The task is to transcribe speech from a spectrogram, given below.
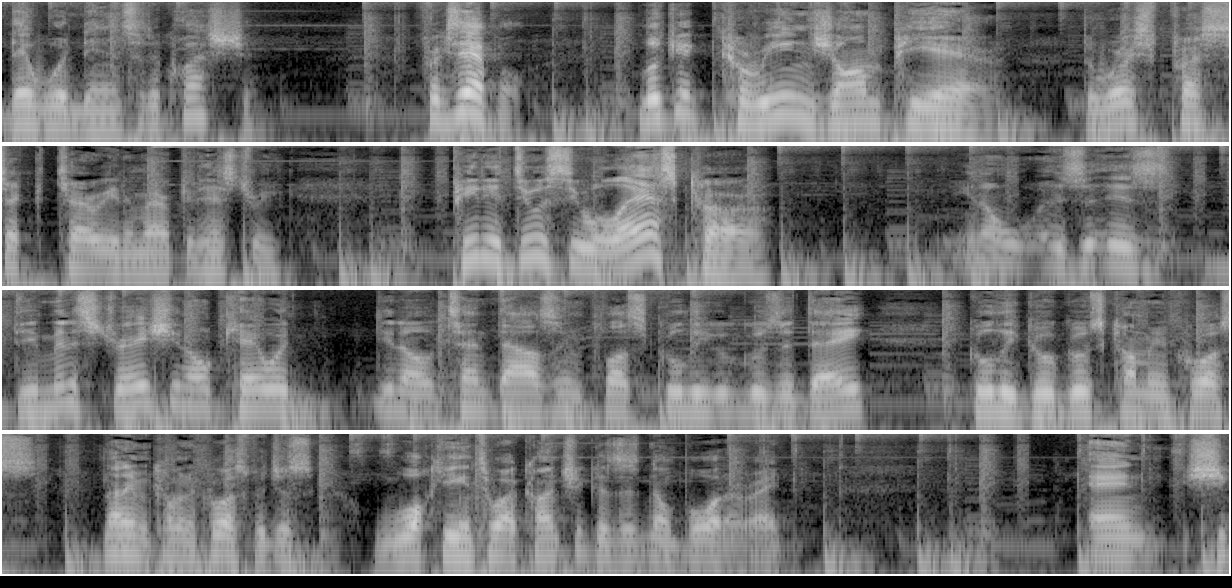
they wouldn't answer the question. For example, look at Karine Jean-Pierre, the worst press secretary in American history. Peter Doocy will ask her, you know, is is the administration okay with you know 10,000 plus googly googles a day? Googly Goo Goos coming across, not even coming across, but just walking into our country because there's no border, right? And she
